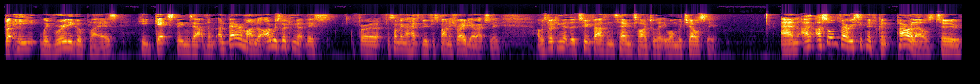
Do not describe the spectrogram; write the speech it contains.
But he, with really good players, he gets things out of them. And bear in mind, look, I was looking at this for for something I had to do for Spanish radio actually. I was looking at the 2010 title that he won with Chelsea, and I, I saw very significant parallels to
